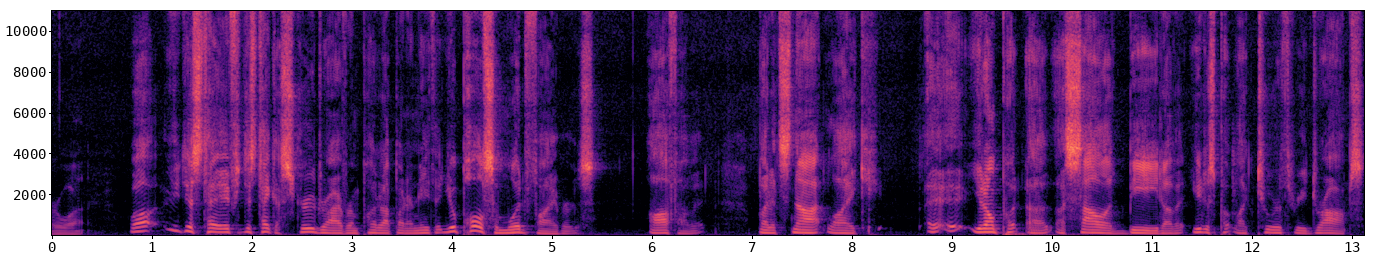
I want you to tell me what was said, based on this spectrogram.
or what Well, you just take if you just take a screwdriver and put it up underneath it, you'll pull some wood fibers off of it, but it's not like uh, uh, you don't put a, a solid bead of it. You just put like two or three drops,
